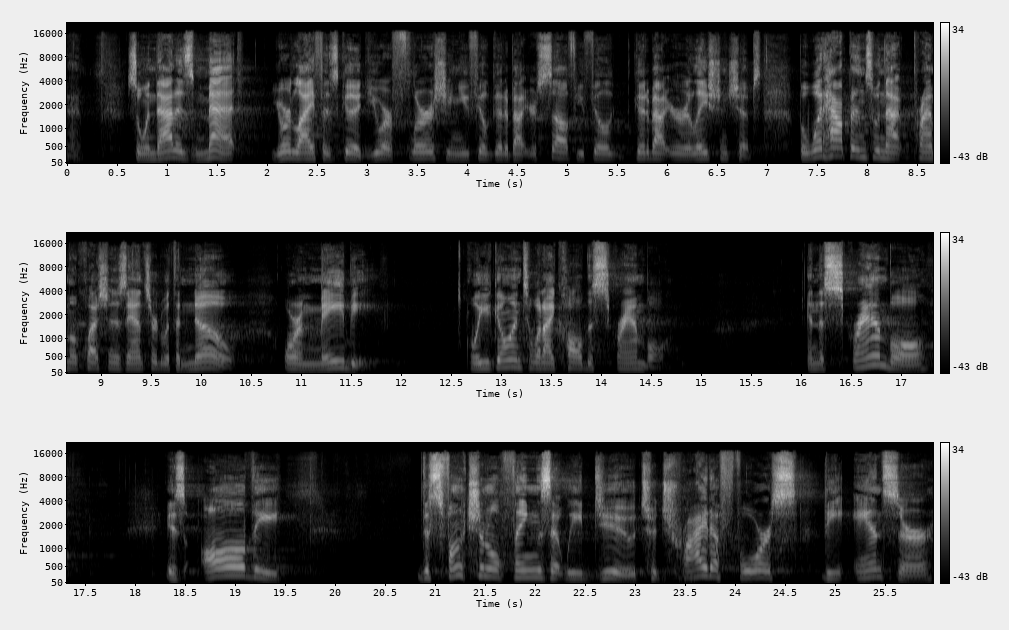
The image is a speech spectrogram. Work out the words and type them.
Okay? So when that is met, your life is good. You are flourishing. You feel good about yourself. You feel good about your relationships. But what happens when that primal question is answered with a no or a maybe? Well, you go into what I call the scramble. And the scramble is all the dysfunctional things that we do to try to force the answer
